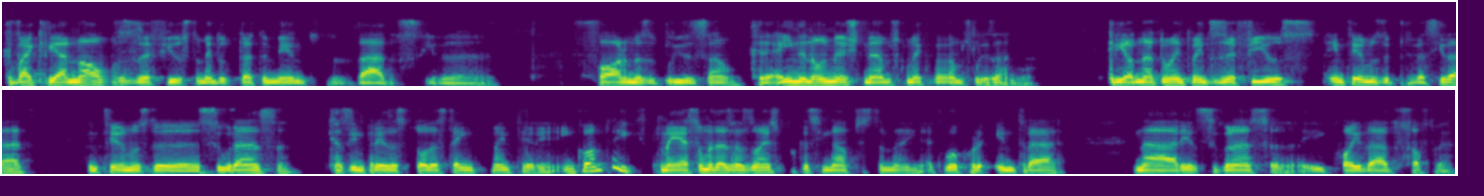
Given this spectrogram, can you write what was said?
que vai criar novos desafios também do tratamento de dados e de formas de utilização que ainda não imaginamos como é que vamos utilizar. Não é? Naturalmente também desafios em termos de privacidade, em termos de segurança, que as empresas todas têm que também ter em conta e que também essa é uma das razões porque a Synopsys também acabou por entrar na área de segurança e qualidade do software.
